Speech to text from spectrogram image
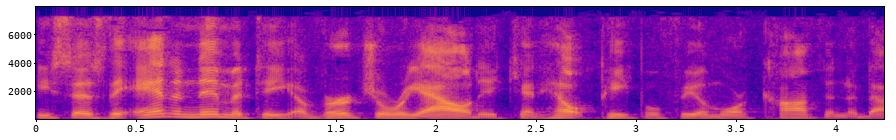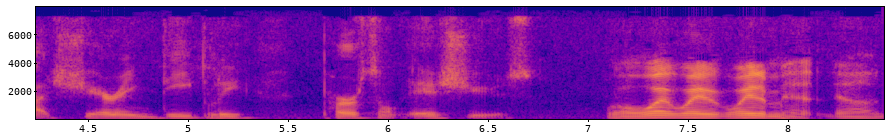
He says the anonymity of virtual reality can help people feel more confident about sharing deeply personal issues. Well, wait, wait, wait a minute. Now,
